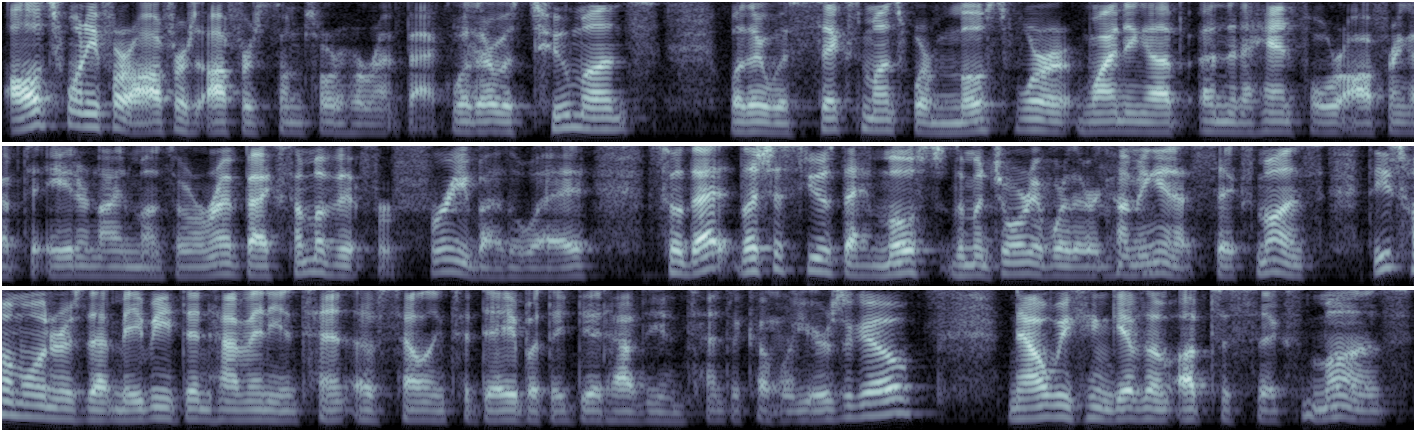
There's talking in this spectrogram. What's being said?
All 24 offers offer some sort of a rent back, whether it was two months, whether it was six months, where most were winding up, and then a handful were offering up to eight or nine months of a rent back. Some of it for free, by the way. So that let's just use the most, the majority of where they were coming mm-hmm. in at six months. These homeowners that maybe didn't have any intent of selling today, but they did have the intent a couple years ago. Now we can give them up to six months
